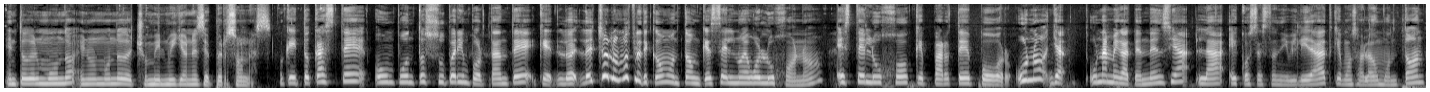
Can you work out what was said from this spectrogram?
en todo el mundo, en un mundo de 8 mil millones de personas. Ok, tocaste un punto súper importante que de hecho lo hemos platicado un montón, que es el nuevo lujo, ¿no? Este lujo que parte por, uno, ya una mega tendencia, la ecosostenibilidad, que hemos hablado un montón.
